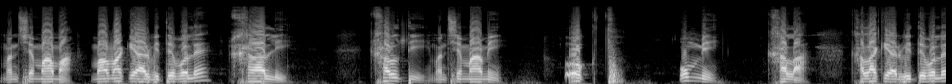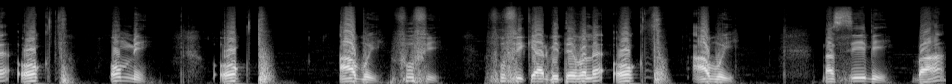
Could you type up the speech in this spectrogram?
মানছে মামা। মামাকে আরবিতে বলে খালি। খালতি মানছে মামি। ওক্ত, উম্মি, খালা। খালাকে আরবিতে বলে, ওক্ত উম্মি, ওক্ত আবুই, ফুফি। ফুফিকে আরবিতে বলে, ওক্ত আবুই না নাসিবি বা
